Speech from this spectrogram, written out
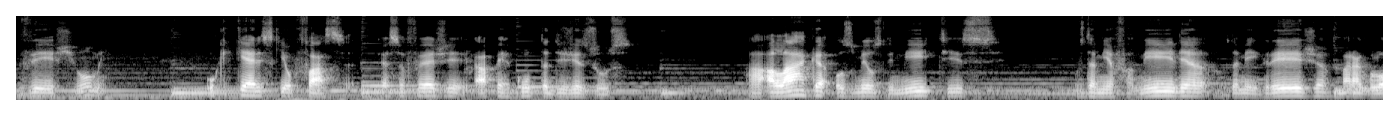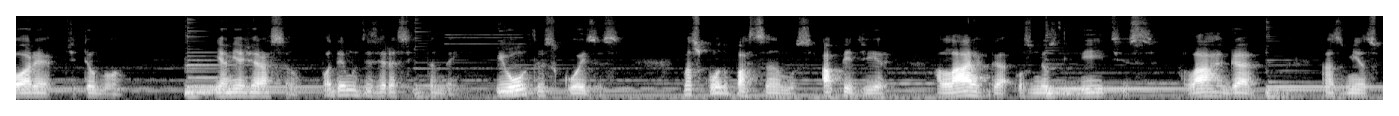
Vê este homem? O que queres que eu faça? Essa foi a pergunta de Jesus alarga os meus limites, os da minha família, os da minha igreja, para a glória de teu nome. E a minha geração, podemos dizer assim também, e outras coisas. Mas quando passamos a pedir, alarga os meus limites, alarga as minhas,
